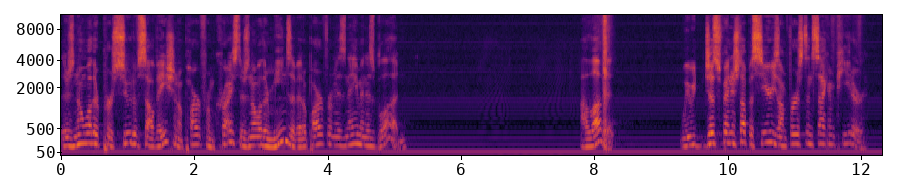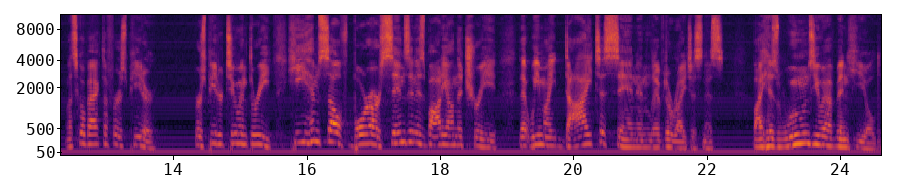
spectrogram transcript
There's no other pursuit of salvation apart from Christ. There's no other means of it apart from his name and his blood. I love it. We just finished up a series on 1st and 2nd Peter. Let's go back to 1st Peter. 1 Peter 2 and 3. He himself bore our sins in his body on the tree, that we might die to sin and live to righteousness. By his wounds you have been healed.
